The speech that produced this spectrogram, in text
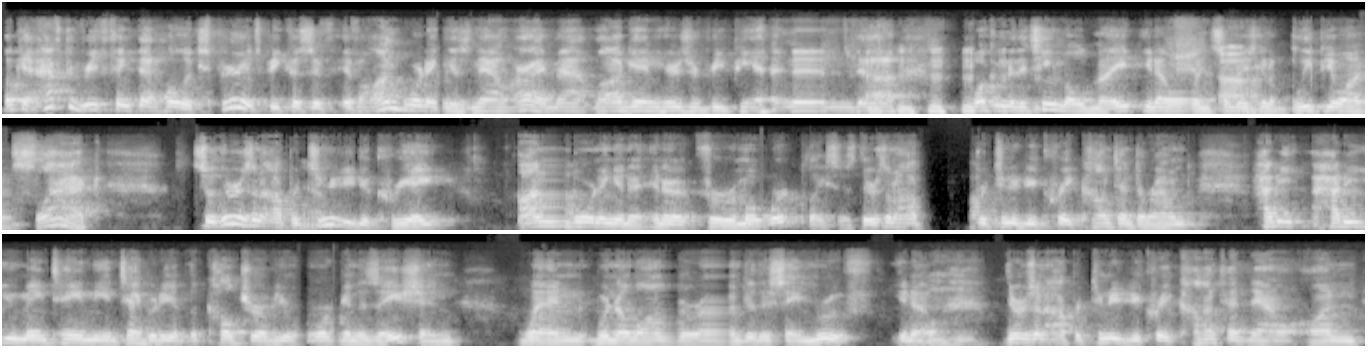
Okay, I have to rethink that whole experience because if, if onboarding is now, all right, Matt, log in, here's your VPN, and uh, welcome to the team, old mate, you know, when somebody's uh-huh. going to bleep you on Slack. So there is an opportunity yeah. to create onboarding in a, in a, for remote workplaces. There's an opportunity to create content around how do you, how do you maintain the integrity of the culture of your organization when we're no longer under the same roof. You know, mm-hmm. there's an opportunity to create content now on,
